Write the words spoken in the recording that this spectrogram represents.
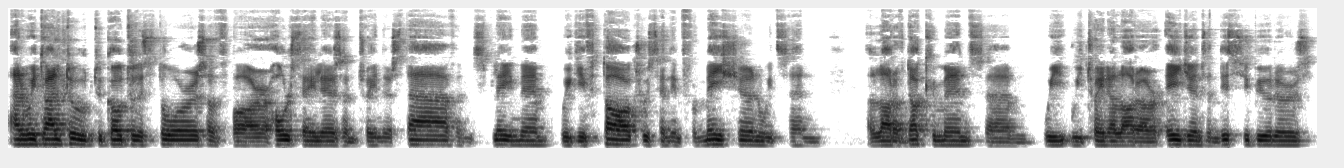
And we try to, to go to the stores of our wholesalers and train their staff and explain them. We give talks, we send information, we send a lot of documents. Um, we, we train a lot of our agents and distributors.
